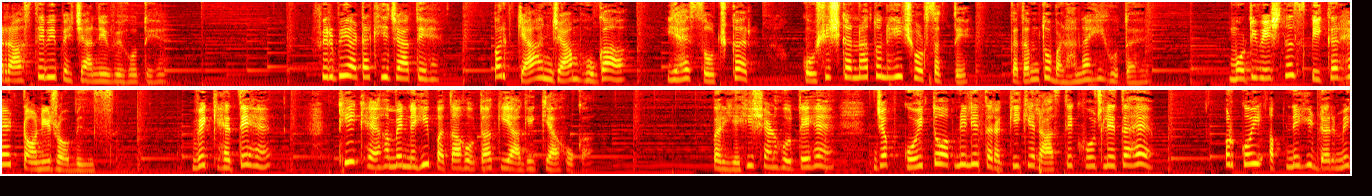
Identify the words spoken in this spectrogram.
रास्ते भी पहचाने हुए होते हैं। फिर भी अटक ही जाते हैं। पर क्या अंजाम होगा, यह सोचकर कोशिश करना तो नहीं छोड़ सकते। कदम तो बढ़ाना ही होता है। मोटिवेशनल स्पीकर है टॉनी रॉबिन्स वे कहते हैं, ठीक है, हमें नहीं पता होता कि आगे क्या होगा। पर यही क्षण होते हैं जब कोई तो अपने लिए तरक्की के रास्ते खोज लेता है और कोई अपने ही डर में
